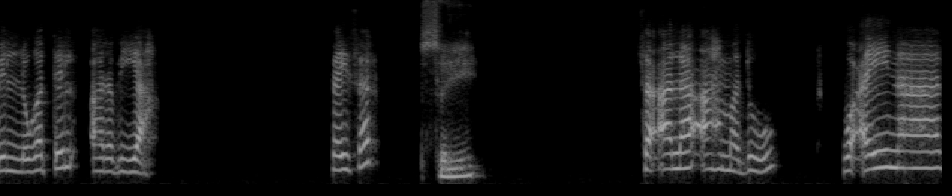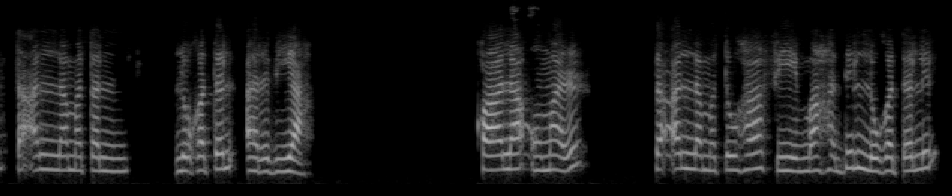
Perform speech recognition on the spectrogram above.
باللغة العربية सही सर Sahi. سأل أحمد وأين تعلمت اللغة العربية قال عمر تعلمتها في معهد اللغة ال-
